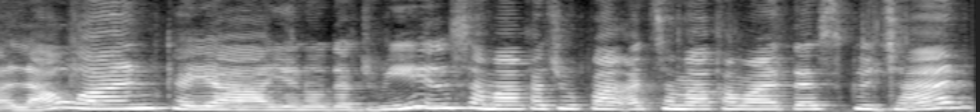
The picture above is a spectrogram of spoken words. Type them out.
Palawan. Kaya, you know the drill sa mga kachupang at sa mga kamarites ko dyan.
